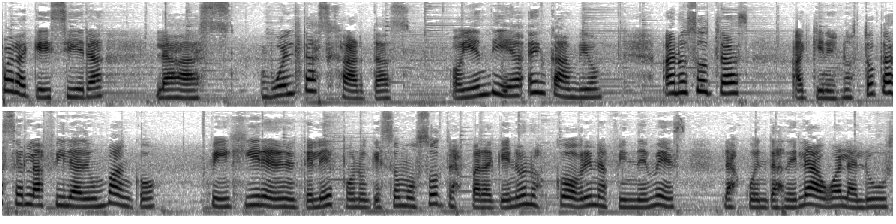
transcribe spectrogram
para que hiciera las vueltas hartas. Hoy en día, en cambio, a nosotras, a quienes nos toca hacer la fila de un banco, fingir en el teléfono que somos otras para que no nos cobren a fin de mes las cuentas del agua, la luz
